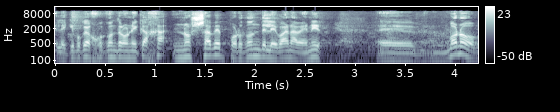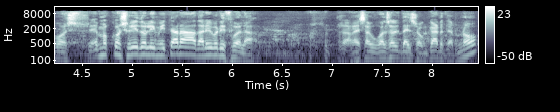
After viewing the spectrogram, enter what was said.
el, equipo que juega contra Unicaja no sabe por dónde le van a venir. Eh, bueno, pues hemos conseguido limitar a Darío Brizuela. Pues ahora es igual sale Dyson Carter, ¿no?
